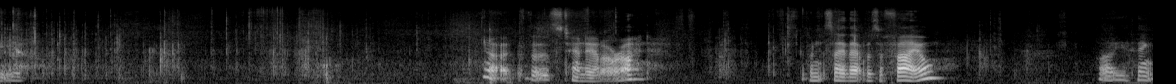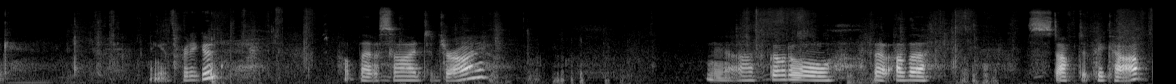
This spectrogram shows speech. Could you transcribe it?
here. Yeah, that's turned out alright. I wouldn't say that was a fail. Do you think? I think it's pretty good. Just pop that aside to dry. Now I've got all that other stuff to pick up.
